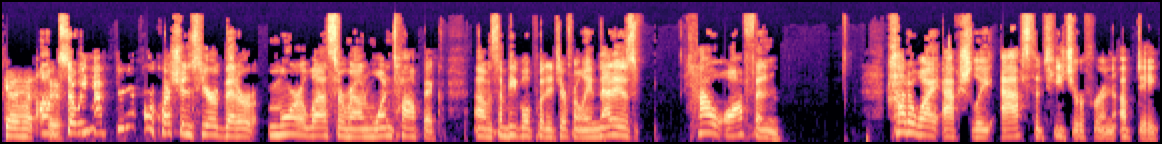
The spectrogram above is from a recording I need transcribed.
go ahead. Um, so, we have three or four questions here that are more or less around one topic. Um, some people put it differently, and that is how often, how do I actually ask the teacher for an update?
